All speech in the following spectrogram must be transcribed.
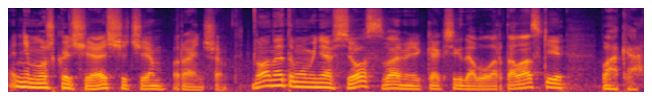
немножко чаще, чем раньше. Ну а на этом у меня все, с вами, как всегда, был Арталаски, пока!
